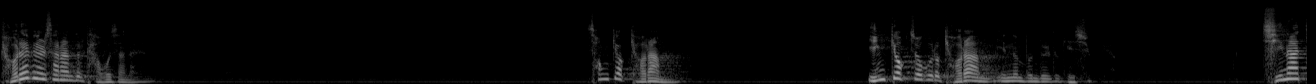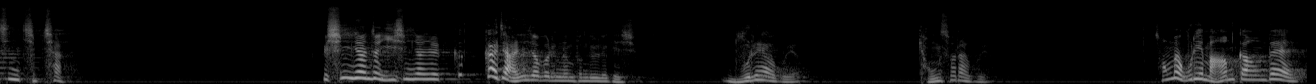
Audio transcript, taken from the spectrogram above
별의별 사람들 다 오잖아요. 성격 결함, 인격적으로 결함 있는 분들도 계시고요. 지나친 집착, 10년 전, 20년을 끝까지 안 잊어버리는 분들도 계시고요. 무례하고요. 경솔하고요. 정말 우리의 마음 가운데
